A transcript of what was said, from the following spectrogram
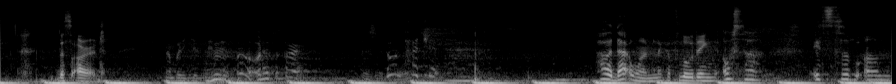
That's art. Somebody just. Oh, that's art. Don't touch it. How about that one? Like a floating. Oh, it's a, it's a um,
